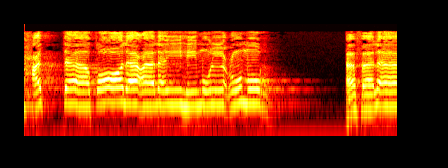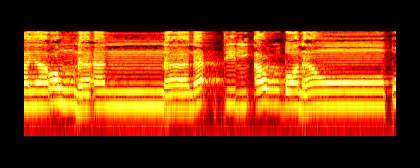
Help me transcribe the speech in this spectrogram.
حتى طال عليهم العمر. أفلا يرون أنا نأتي الأرض ننقصها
